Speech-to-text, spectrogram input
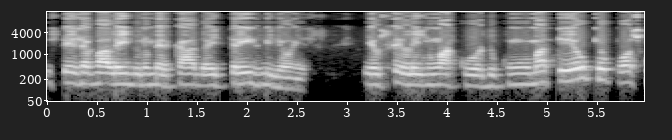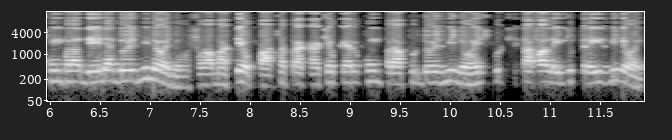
esteja valendo no mercado aí 3 milhões. Eu selei um acordo com o Mateu que eu posso comprar dele a 2 milhões. Eu vou falar, Mateu, passa para cá que eu quero comprar por 2 milhões porque está valendo 3 milhões.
